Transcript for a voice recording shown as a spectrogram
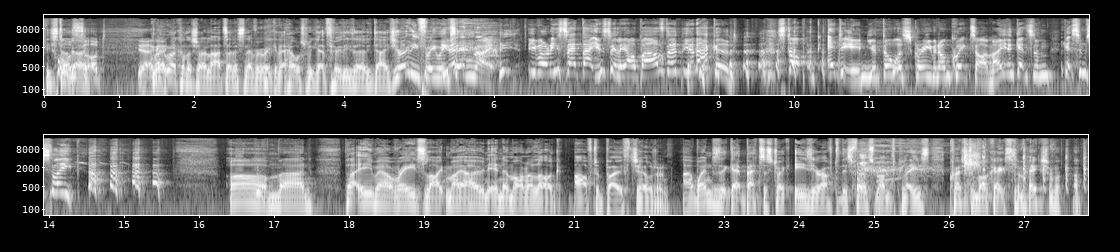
He's still Poor going. sod. Yeah, Great okay. work on the show, lads. I listen every week and it helps me get through these early days. You're only three weeks in, mate. You've already said that, you silly old bastard. You're knackered. Stop editing your daughter screaming on QuickTime, mate, and get some get some sleep. Oh man, that email reads like my own inner monologue after both children. Uh, when does it get better, stroke easier after this first month, please? Question mark! Exclamation mark.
